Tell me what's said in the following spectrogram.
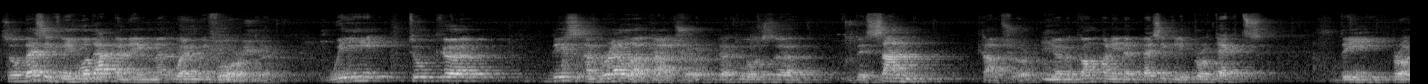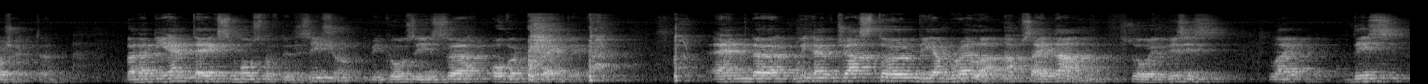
So basically what happened when we formed, we took uh, this umbrella culture that was the sun culture. You have a company that basically protects the project, but at the end takes most of the decision because it's uh, overprotected. And uh, we have just turned the umbrella upside down, so if this is like this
